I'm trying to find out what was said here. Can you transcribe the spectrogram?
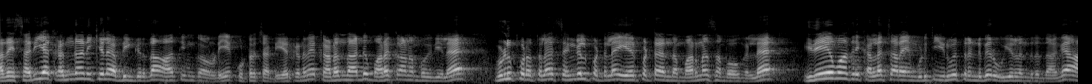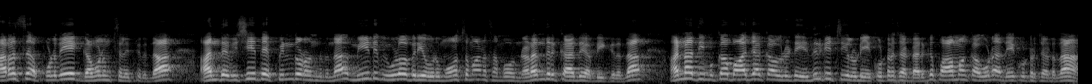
அதை சரியாக கண்காணிக்கலை அப்படிங்கிறது தான் அதிமுகவுடைய குற்றச்சாட்டு. ஏற்கனவே கடந்த ஆண்டு மரக்காணம் பகுதியில் விழுப்புரத்தில் செங்கல்பட்டில் ஏற்பட்ட அந்த மரண சம்பவங்களில் இதே மாதிரி கள்ளச்சாராயம் நூற்றி இருபத்தி ரெண்டு பேர் உயிரிழந்திருந்தாங்க. அரசு அப்பொழுதே கவனம் செலுத்தியிருந்தா அந்த விஷயத்தை பின்தொடர்ந்திருந்தா மீண்டும் இவ்வளோ பெரிய ஒரு மோசமான சம்பவம் நடந்திருக்காது அப்படிங்கிறதா அதிமுக பாஜக உள்ளிட்ட எதிர்க்கட்சிகளுடைய குற்றச்சாட்டாக இருக்குது பாமக கூட அதே குற்றச்சாட்டு தான்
